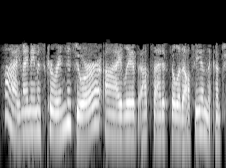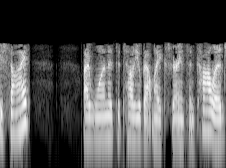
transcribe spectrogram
Hi, my name is Corinne Mazur. I live outside of Philadelphia in the countryside. I wanted to tell you about my experience in college.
